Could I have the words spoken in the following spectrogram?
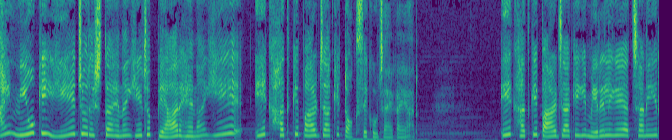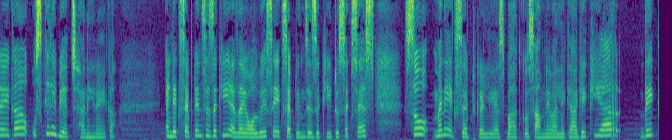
I knew कि ये जो रिश्ता है ना, ये जो प्यार है ना, ये एक हद के पार जाके टॉक्सिक हो जाएगा यार। एक हद के पार जाके ये मेरे लिए अच्छा नहीं रहेगा, उसके लिए भी अच्छा नहीं रहेगा। एंड acceptance is a key as I always say acceptance is a key to success सो मैंने एक्सेप्ट कर लिया इस बात को सामने वाले के आगे कि यार, देख,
